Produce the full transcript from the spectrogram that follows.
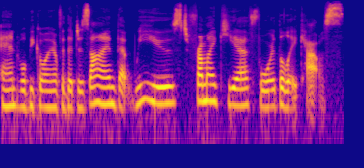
And we'll be going over the design that we used from IKEA for the lake house.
